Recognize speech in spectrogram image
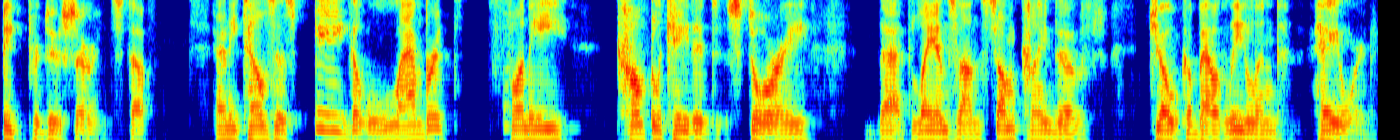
big producer and stuff. And he tells this big, elaborate, funny, complicated story that lands on some kind of joke about Leland Hayward.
